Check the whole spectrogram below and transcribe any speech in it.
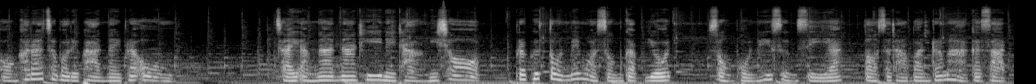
ของข้าราชบริพารในพระองค์ ใช้อำนาจหน้าที่ในทางมิชอบ ประพฤติตนไม่เหมาะสมกับยศ ส่งผลให้เสื่อมเสียต่อสถาบันพระมหากษัตริย์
